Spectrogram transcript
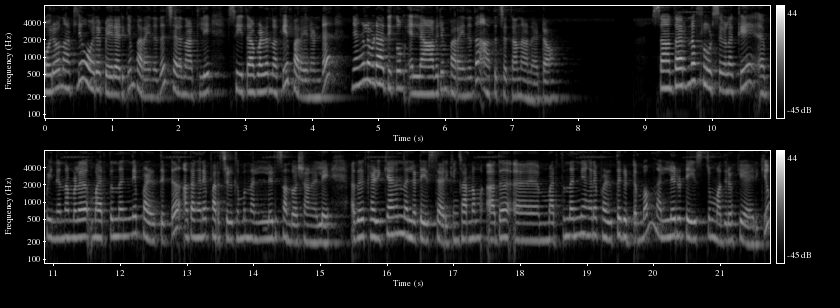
ഓരോ നാട്ടിലും ഓരോ പേരായിരിക്കും പറയുന്നത്. ചില നാട്ടിൽ സീതാപ്പഴം എന്നൊക്കെ പറയലുണ്ട് ഞങ്ങളിവിടെ അധികം എല്ലാവരും പറയുന്നത് ആത്തച്ചക്ക എന്നാണ് കേട്ടോ. സാധാരണ ഫ്രൂട്ട്സുകളൊക്കെ പിന്നെ നമ്മൾ മരത്തിൽ തന്നെ പഴുത്തിട്ട് അതങ്ങനെ പറിച്ചെടുക്കുമ്പോൾ നല്ലൊരു സന്തോഷമാണ് അല്ലേ? അത് കഴിക്കാനും നല്ല ടേസ്റ്റ് ആയിരിക്കും. കാരണം അത് മരത്തിൽ തന്നെ അങ്ങനെ പഴുത്ത് കിട്ടുമ്പം നല്ലൊരു ടേസ്റ്റും മധുരമൊക്കെ ആയിരിക്കും.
